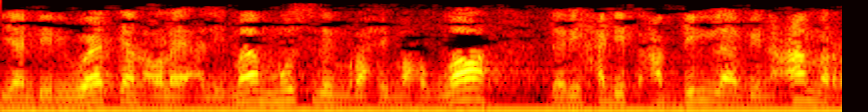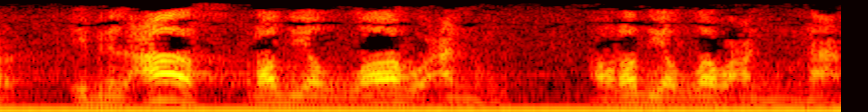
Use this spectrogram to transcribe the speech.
yang diriwayatkan oleh al-Imam Muslim rahimahullah dari hadis Abdullah bin Amr ibn al-As radhiyallahu anhu radhiyallahu anhu. Nah,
